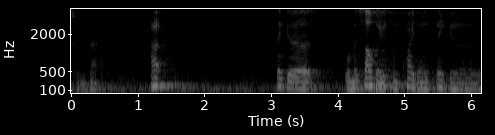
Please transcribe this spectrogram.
存在，啊。那个，我们稍微很快的那个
